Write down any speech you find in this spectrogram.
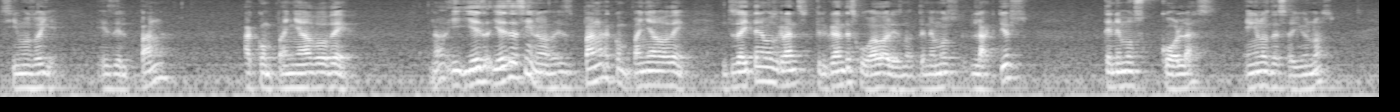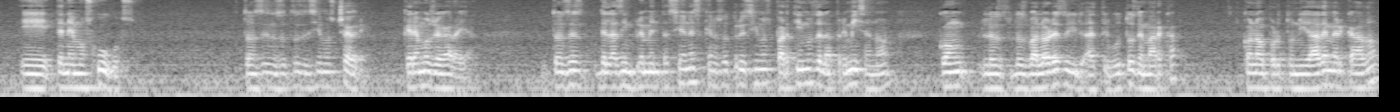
Decimos, oye, es del pan acompañado de. ¿no? Y, es, y, es, así, ¿no? Es pan acompañado de. Entonces ahí tenemos grandes, grandes jugadores, ¿no? Tenemos lácteos, tenemos colas en los desayunos, eh, tenemos jugos. Entonces nosotros decimos, chévere, queremos llegar allá. Entonces, de las implementaciones que nosotros hicimos, partimos de la premisa, ¿no? Con los, los valores y atributos de marca, con la oportunidad de mercado,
